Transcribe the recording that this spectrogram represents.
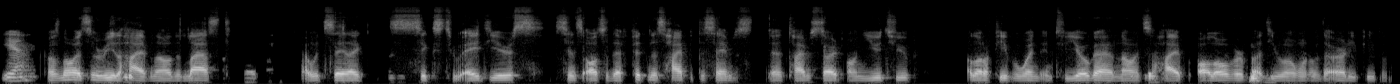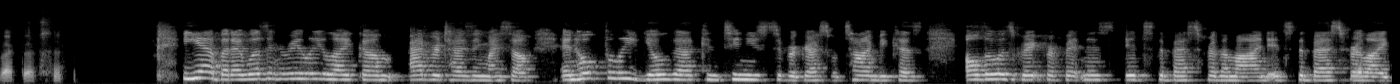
yeah. Because now it's a real hype. Now the last, I would say, like six to eight years since also the fitness hype at the same uh, time started on YouTube a lot of people went into yoga and now it's a hype all over but you were one of the early people back then. Yeah but i wasn't really like um, advertising myself. And hopefully yoga continues to progress with time because although it's great for fitness it's the best for the mind. It's the best for like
